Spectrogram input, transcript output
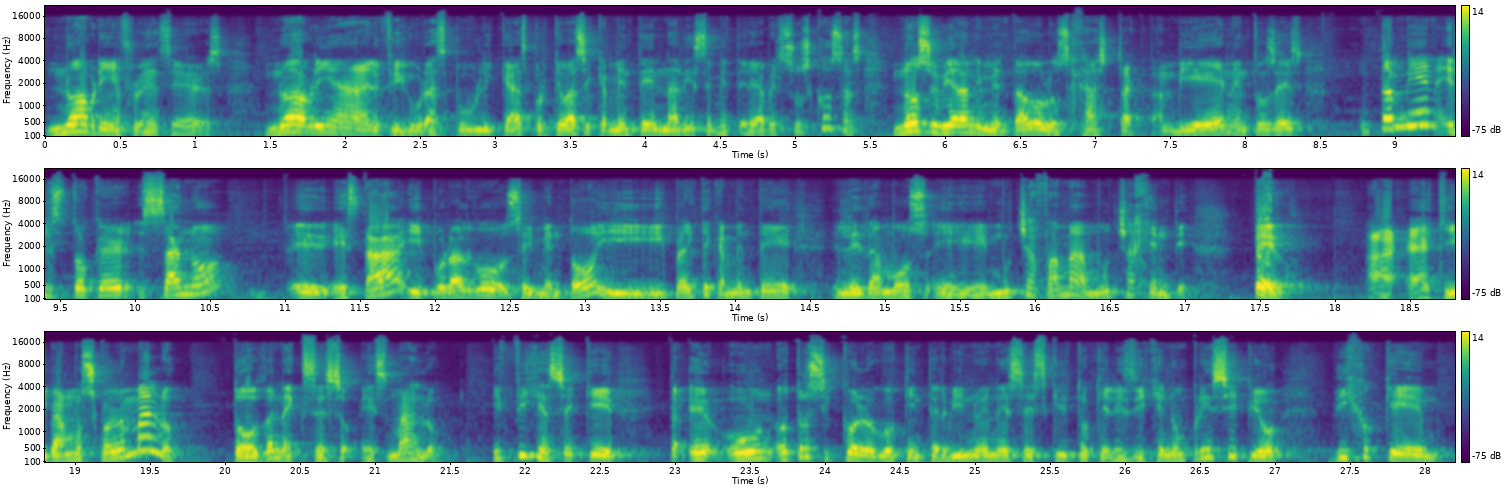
no habría influencers, no habría figuras públicas, porque básicamente nadie se metería a ver sus cosas. No se hubieran inventado los hashtags también. Entonces, también el stalker sano eh, está y por algo se inventó y prácticamente le damos eh, mucha fama a mucha gente. Pero, aquí vamos con lo malo todo en exceso es malo. Y fíjense que eh, un otro psicólogo que intervino en ese escrito que les dije en un principio dijo que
